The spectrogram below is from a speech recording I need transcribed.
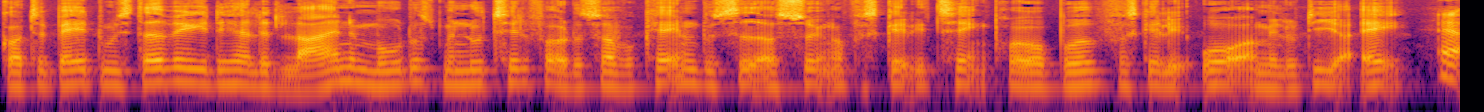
går tilbage. Du er stadigvæk i det her lidt lejende modus, men nu tilføjer du så vokalen. Du sidder og synger forskellige ting, prøver både forskellige ord og melodier af. Ja.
